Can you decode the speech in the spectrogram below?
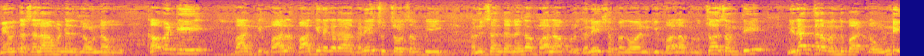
మేమంతా సలహా మండలిలో ఉన్నాము. కాబట్టి భాగ్య బాల భాగ్యనగర గణేష్ ఉత్సవ సమితి అనుసంధానంగా బాలాపూర్ గణేష భగవానికి బాలాపూర్ ఉత్సవ సమితి నిరంతరం అందుబాటులో ఉండి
